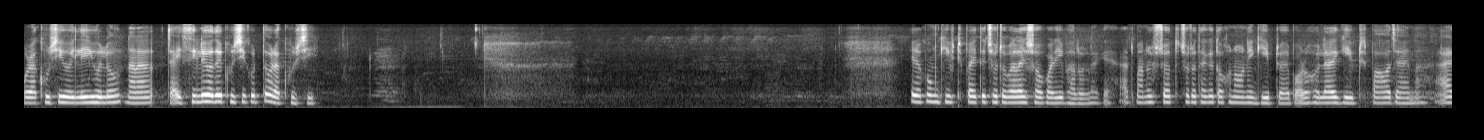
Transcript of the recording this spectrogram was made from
ওরা খুশি হইলেই হলো, নানা চাইছিলই ওদের খুশি করতে, ওরা খুশি। এরকম গিফট পাইতে ছোটোবেলায় সবারই ভালো লাগে। আর মানুষ যত ছোটো থাকে তখন অনেক গিফট হয়, বড় হলে আর গিফট পাওয়া যায় না। আর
